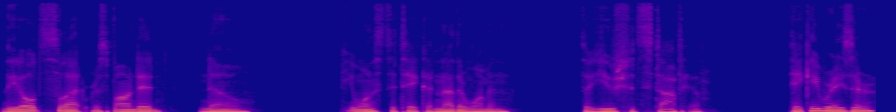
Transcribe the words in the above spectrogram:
the old slut responded, No, he wants to take another woman so you should stop him. Take a razor,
